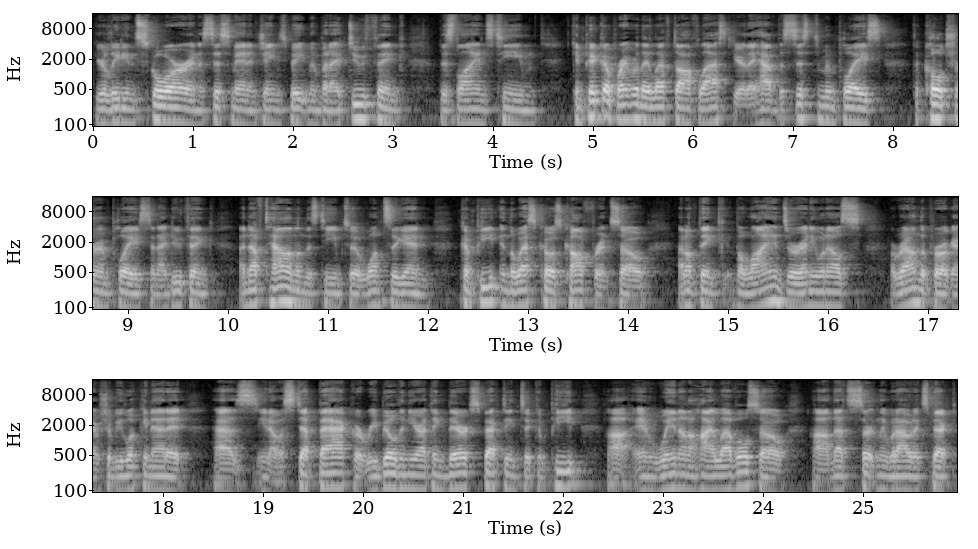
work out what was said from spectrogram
your leading scorer and assist man and James Batemon, but I do think this Lions team can pick up right where they left off last year. They have the system in place, the culture in place, and I do think enough talent on this team to once again compete in the West Coast Conference. So I don't think the Lions or anyone else around the program should be looking at it as you know a step back or rebuilding year. I think they're expecting to compete uh, and win on a high level. So uh, that's certainly what I would expect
